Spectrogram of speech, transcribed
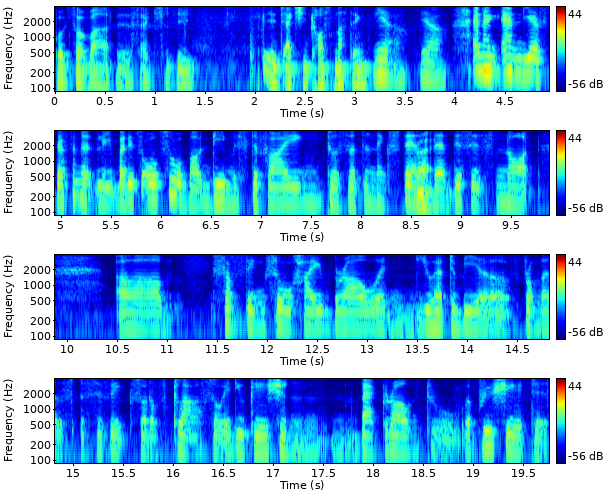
works of art is actually it actually costs nothing. Yeah, yeah, and and yes, definitely. But it's also about demystifying to a certain extent Right. that this is not um, something so highbrow, and you have to be a from a specific sort of class or education background to appreciate it.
